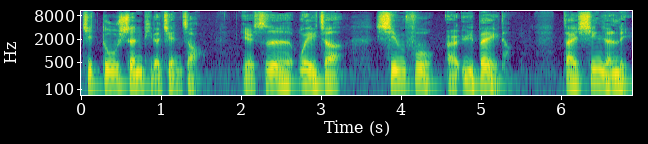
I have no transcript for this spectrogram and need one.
基督身体的建造，也是为着心腹而预备的。在新人里，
